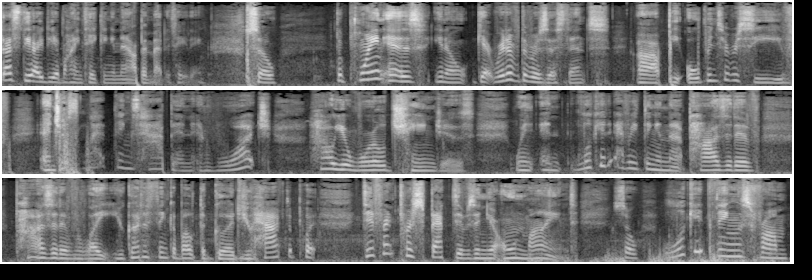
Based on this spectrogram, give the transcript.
that's the idea behind taking a nap and meditating. So the point is, you know, get rid of the resistance, uh, be open to receive, and just let things happen and watch how your world changes. When and look at everything in that positive, positive light. You got to think about the good. You have to put different perspectives in your own mind. So look at things from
